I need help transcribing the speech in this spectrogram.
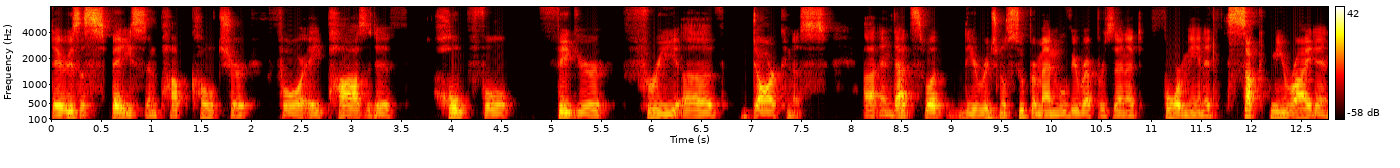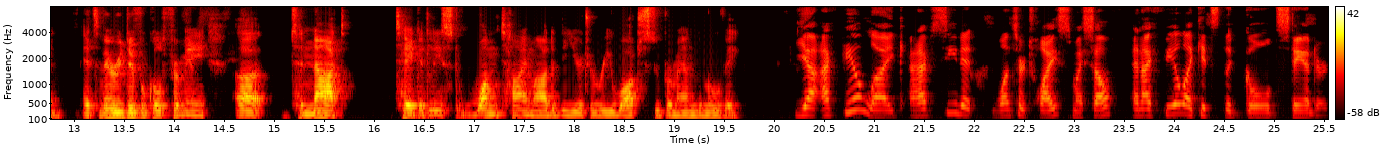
there is a space in pop culture for a positive, hopeful figure free of darkness. Uh, and that's what the original Superman movie represented for me, and it sucked me right in. It's very difficult for me uh, to not take at least one time out of the year to rewatch Superman the movie. Yeah, I feel like I've seen it once or twice myself, and I feel like it's the gold standard.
